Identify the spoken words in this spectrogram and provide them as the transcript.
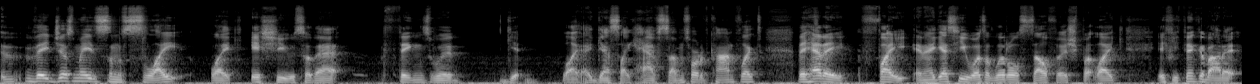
they just made some slight like issues so that things would get like I guess like have some sort of conflict. They had a fight, and I guess he was a little selfish, but like if you think about it,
